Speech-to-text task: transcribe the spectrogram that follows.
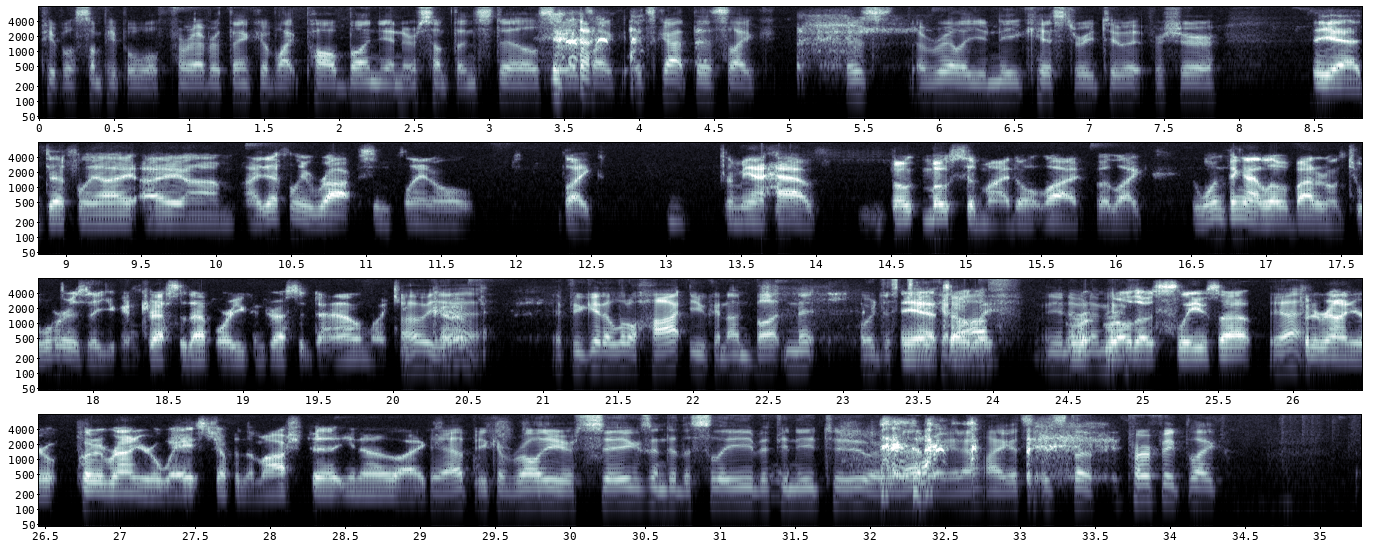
people some people will forever think of like Paul Bunyan or something still. So it's like it's got this like there's a really unique history to it for sure. Yeah, definitely. I I um I definitely rock some flannel. Like, I mean, I have bo- most of my adult life, but like the one thing I love about it on tour is that you can dress it up or you can dress it down. Like, you Oh yeah. of If you get a little hot, you can unbutton it or just Yeah, take it totally. off. You know what I mean? roll those sleeves up, Yeah. put it around your put it around your waist, jump in the mosh pit. You know, like Yep, you can roll your cigs into the sleeve if you need to, or whatever. you know, like it's it's the perfect like,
